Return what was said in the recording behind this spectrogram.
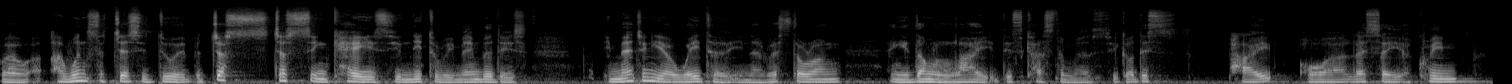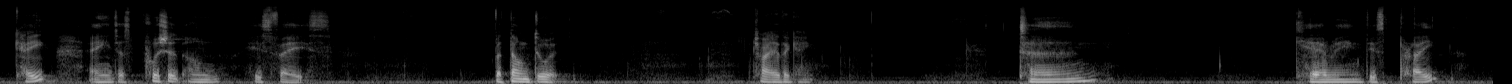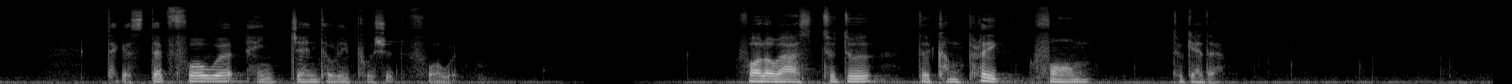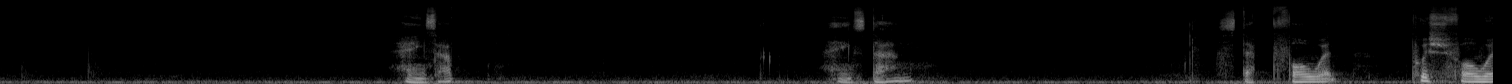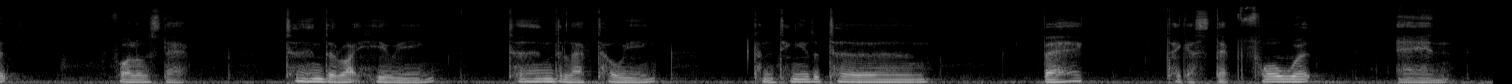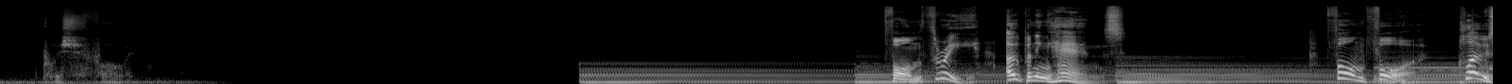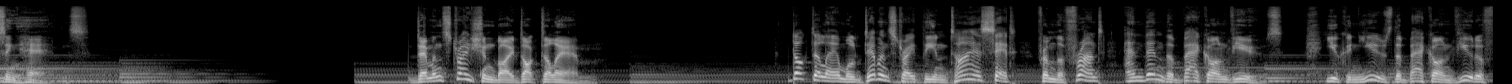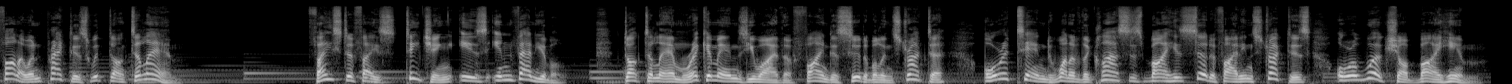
Well, I wouldn't suggest you do it, but just, just in case you need to remember this, imagine you're a waiter in a restaurant and you don't like these customers. You got this pie or let's say a cream cake and you just push it on his face. But don't do it. Try it again. Turn, carrying this plate take a step forward and gently push it forward. Follow us to do the complete form together. Hands up, hands down, step forward, push forward follow step. Turn the right heel in, turn the left toe in, continue to turn back, take a step forward, and push forward. Form 3 Opening Hands. Form 4 Closing Hands. Demonstration by Dr. Lam Dr. Lam will demonstrate the entire set from the front and then the back on views. You can use the back on view to follow and practice with Dr. Lam. Face to face teaching is invaluable. Dr. Lam recommends you either find a suitable instructor or attend one of the classes by his certified instructors or a workshop by him.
